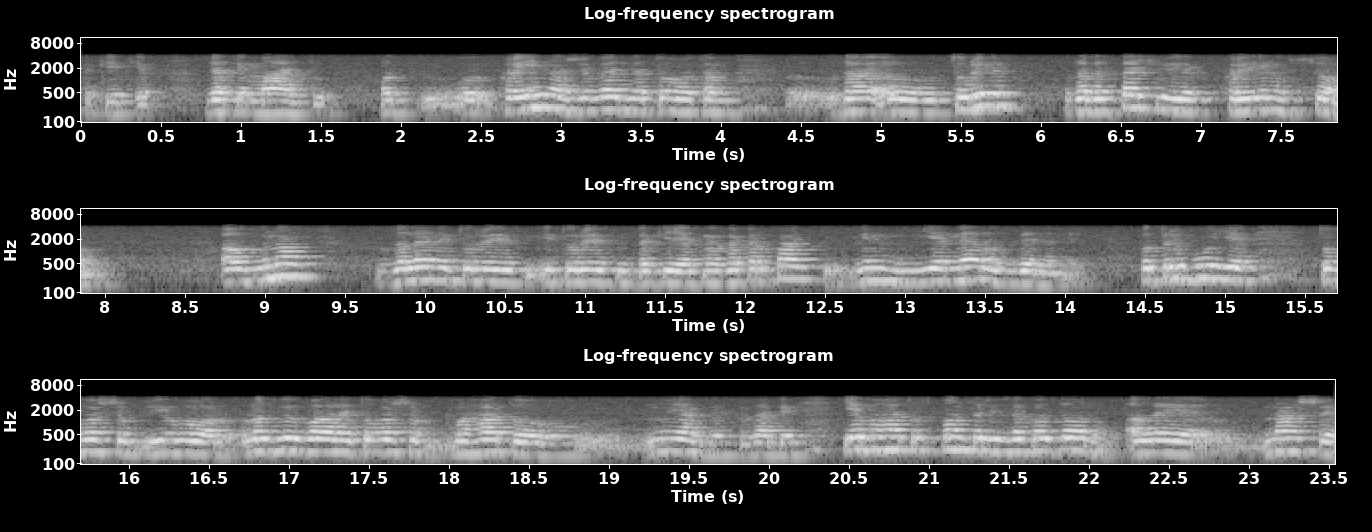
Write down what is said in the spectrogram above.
таких як взяти Мальту. От о, країна живе для того, там е, за, е, туризм забезпечує країну всьому. А от у нас зелений туризм і туризм, такий як на Закарпатті, він є нерозвинений. Потребує того, щоб його розвивали, того, щоб багато, ну як би сказати, є багато спонсорів за кордону, але наші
